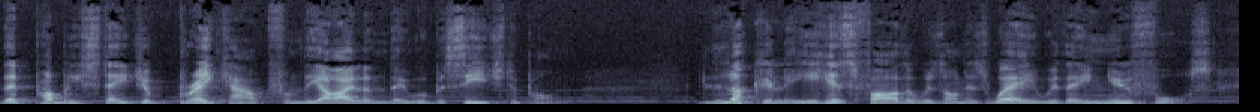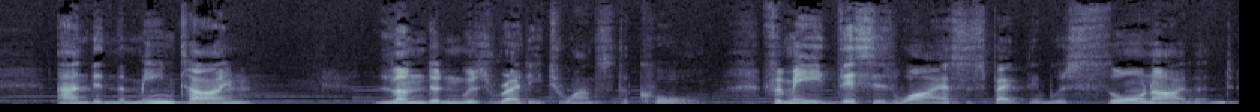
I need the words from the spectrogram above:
they'd probably stage a breakout from the island they were besieged upon. Luckily, his father was on his way with a new force, and in the meantime, London was ready to answer the call. For me, this is why I suspect it was Thorn Island,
